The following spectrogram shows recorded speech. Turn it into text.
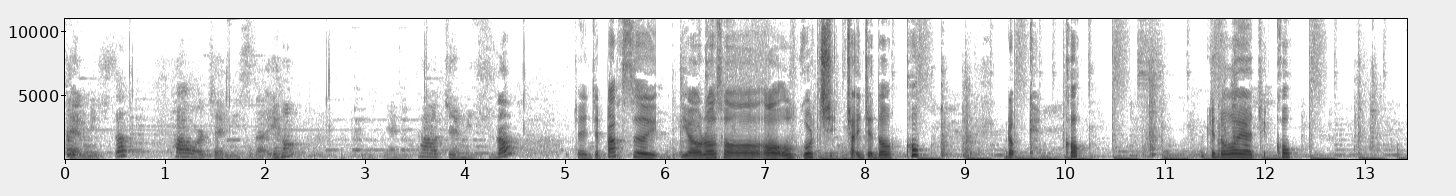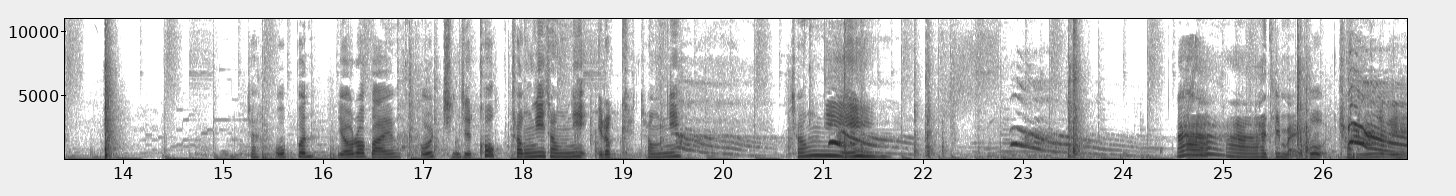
재밌어? 타월 재밌어요? 타월 재밌어? 자 이제 박스 열어서 어, 어 옳지. 자 이제 넣어 콕. 이렇게. 콕. 이렇게 넣어야지. 콕자 오픈. 열어봐요. 옳지. 이제 콕. 정리 정리. 이렇게. 정리. 정리. 아 하지 말고 정리를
